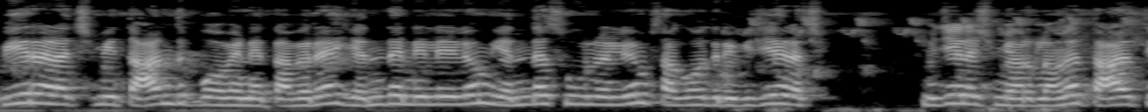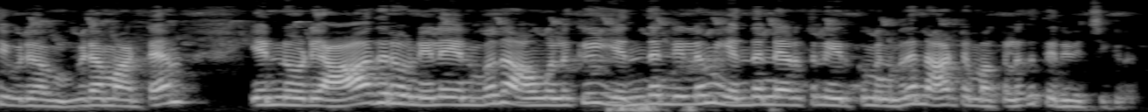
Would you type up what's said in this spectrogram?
வீரலட்சுமி தாழ்ந்து போவேனே தவிர எந்த நிலையிலும் எந்த சூழ்நிலையும் சகோதரி விஜயலட்சுமி விஜயலட்சுமி அவர்களை வந்து தாழ்த்தி விட விட மாட்டேன். என்னுடைய ஆதரவு நிலை என்பது அவங்களுக்கு எந்த நிலையும் எந்த நேரத்தில் இருக்கும் என்பதை நாட்டு மக்களுக்கு தெரிவிச்சுக்கிறேன்.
